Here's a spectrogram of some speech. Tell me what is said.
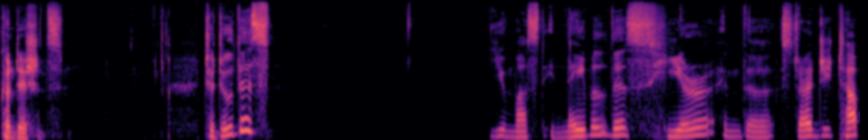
conditions. To do this, you must enable this here in the strategy tab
